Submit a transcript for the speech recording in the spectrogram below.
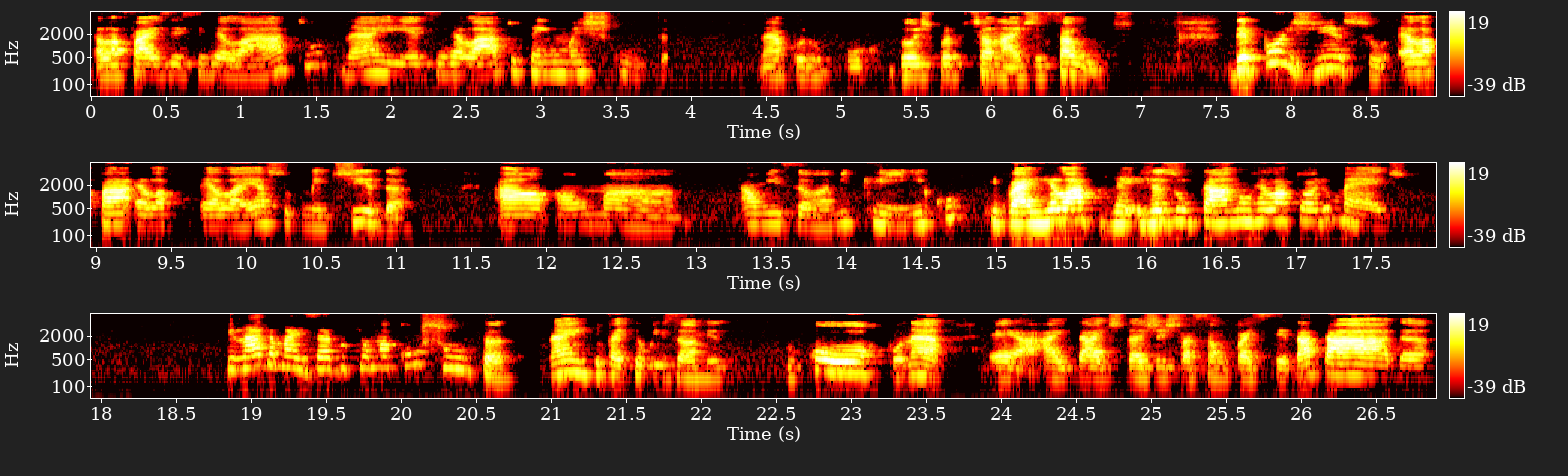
Ela faz esse relato, né? E esse relato tem uma escuta, né? Por, por dois profissionais de saúde. Depois disso, ela, ela, ela é submetida a, a uma, a um exame clínico que vai resultar num relatório médico, que nada mais é do que uma consulta, né? Em que vai ter o exame do corpo, né? É, a idade da gestação vai ser datada,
